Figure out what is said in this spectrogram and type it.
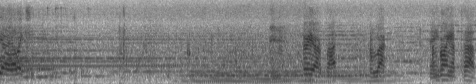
You Alex. Here you are, Pop. Good luck. I'm going up top.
